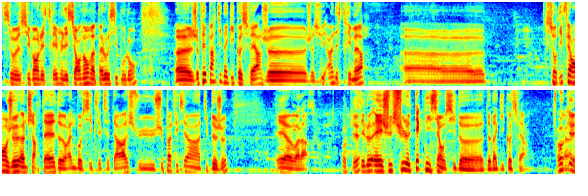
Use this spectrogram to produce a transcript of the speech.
su- suivant les streams. Les surnoms m'appellent aussi Boulon. Euh, je fais partie de la Geekosphère, je, je suis un des streamers euh, sur différents jeux, Uncharted, Rainbow Six, etc. Je suis, je suis pas fixé à un type de jeu. Et euh, voilà. Ok. C'est le, et je suis le technicien aussi de, de la Geekosphère. Ok. Voilà.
